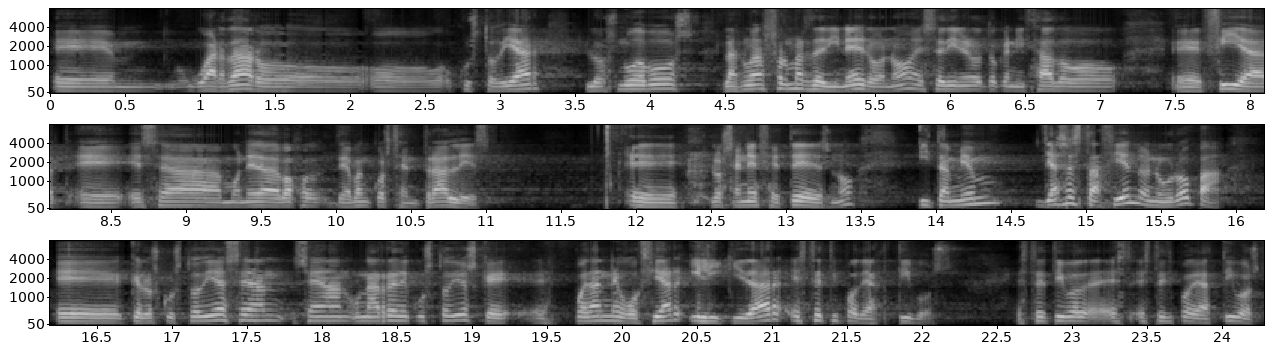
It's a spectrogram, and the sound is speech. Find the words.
eh, guardar o, custodiar las nuevas formas de dinero, ¿no? ese dinero tokenizado eh, fiat, esa moneda de, de bancos centrales, los NFTs, ¿no? Y también ya se está haciendo en Europa, eh, que los custodios sean, sean, una red de custodios que eh, puedan negociar y liquidar este tipo de activos. Este tipo de, este tipo de activos.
